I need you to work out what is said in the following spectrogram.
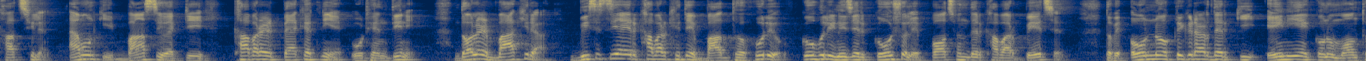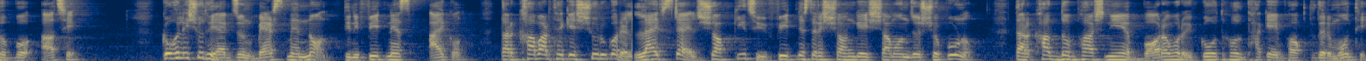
খাচ্ছিলেন। এমনকি বাসেও একটি খাবারের প্যাকেট নিয়ে ওঠেন তিনি। দলের বাকিরা বিসিসিআই এর খাবার খেতে বাধ্য হলেও কোহলি নিজের কৌশলে পছন্দের খাবার পেয়েছেন। তবে অন্য ক্রিকেটারদের কি এই নিয়ে কোনো মন্তব্য আছে? কোহলি শুধু একজন ব্যাটসম্যান নন, তিনি ফিটনেস আইকন। তার খাবার থেকে শুরু করে লাইফস্টাইল সব কিছুই ফিটনেসের সঙ্গে সামঞ্জস্যপূর্ণ। তার খাদ্যাভ্যাস নিয়ে বরাবরই কৌতূহল থাকে ভক্তদের মধ্যে।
